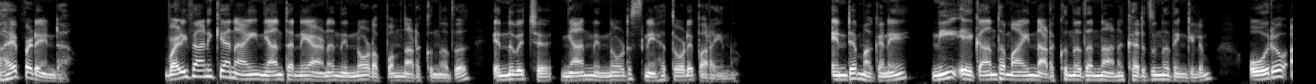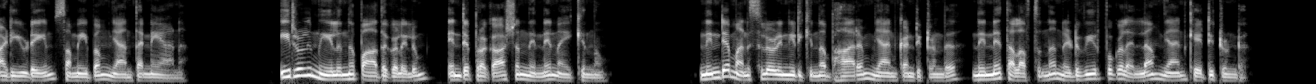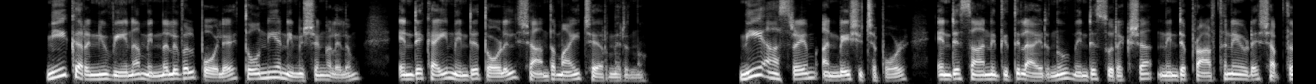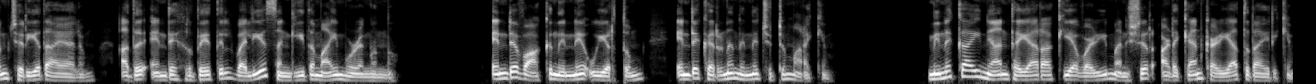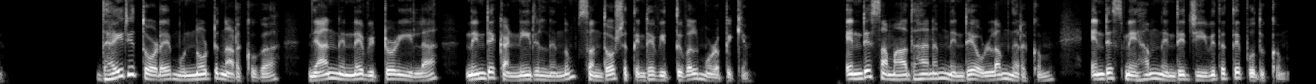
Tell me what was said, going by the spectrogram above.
ഭയപ്പെടേണ്ട. വഴി കാണിക്കാനായി ഞാൻ തന്നെയാണ് നിന്നോടൊപ്പം നടക്കുന്നത് എന്നുവെച്ച് ഞാൻ നിന്നോട് സ്നേഹത്തോടെ പറയുന്നു. എന്റെ മകനെ നീ ഏകാന്തമായി നടക്കുന്നതെന്നാണ് കരുതുന്നതെങ്കിലും ഓരോ അടിയുടെയും സമീപം ഞാൻ തന്നെയാണ്. ഇരുൾ നീളുന്ന പാതകളിലും എന്റെ പ്രകാശം നിന്നെ നയിക്കുന്നു. നിന്റെ മനസ്സിലൊഴിഞ്ഞിരിക്കുന്ന ഭാരം ഞാൻ കണ്ടിട്ടുണ്ട്. നിന്നെ തളർത്തുന്ന നെടുവീർപ്പുകളെല്ലാം ഞാൻ കേട്ടിട്ടുണ്ട്. നീ കരഞ്ഞു വീണ മിന്നലുകൾ പോലെ തോന്നിയ നിമിഷങ്ങളിലും എന്റെ കൈ നിന്റെ തോളിൽ ശാന്തമായി ചേർന്നിരുന്നു. നീ ആശ്രയം അന്വേഷിച്ചപ്പോൾ എന്റെ സാന്നിധ്യത്തിലായിരുന്നു നിന്റെ സുരക്ഷ നിന്റെ പ്രാർത്ഥനയുടെ ശബ്ദം ചെറിയതായാലും അത് എന്റെ ഹൃദയത്തിൽ വലിയ സംഗീതമായി മുഴങ്ങുന്നു. എന്റെ വാക്ക് നിന്നെ ഉയർത്തും എന്റെ കരുണ നിന്നെ ചുറ്റും മറയ്ക്കും. നിനക്കായി ഞാൻ തയ്യാറാക്കിയ വഴി മനുഷ്യർ അടയ്ക്കാൻ കഴിയാത്തതായിരിക്കും. ധൈര്യത്തോടെ മുന്നോട്ട് നടക്കുക. ഞാൻ നിന്നെ വിട്ടൊഴിയില്ല. നിന്റെ കണ്ണീരിൽ നിന്നും സന്തോഷത്തിന്റെ വിത്തുകൾ മുഴപ്പിക്കും. എന്റെ സമാധാനം നിന്റെ ഉള്ളം നിറക്കും. എന്റെ സ്നേഹം നിന്റെ ജീവിതത്തെ പുതുക്കും.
